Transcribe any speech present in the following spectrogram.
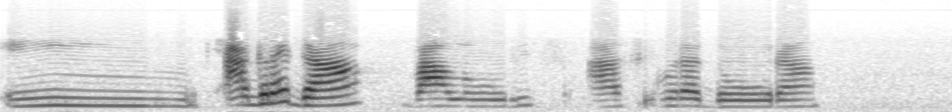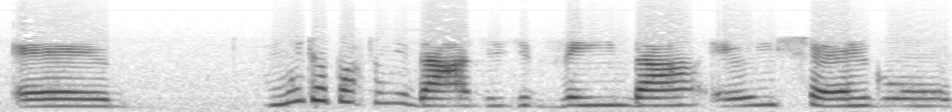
em agregar valores à seguradora, é, muita oportunidade de venda, eu enxergo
